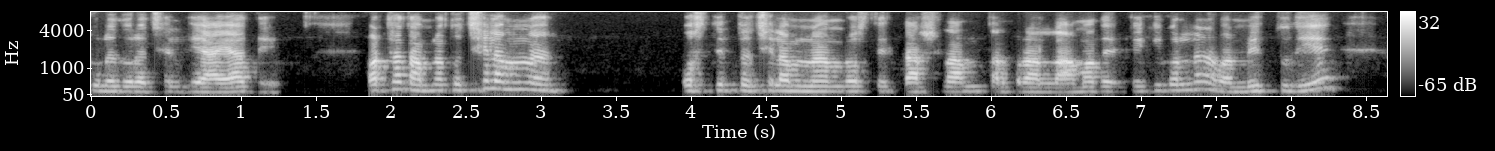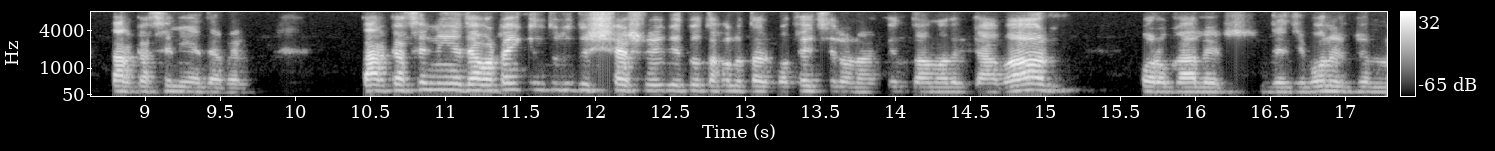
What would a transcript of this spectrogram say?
তুলে ধরেছেন এই আয়াতে। অর্থাৎ আমরা তো ছিলাম না, অস্তিত্ব ছিলাম না, আমরা অস্তিত্ব আসলাম। তারপর আল্লাহ আমাদেরকে কি করলেন? আবার মৃত্যু দিয়ে তার কাছে নিয়ে যাবেন। তার কাছে নিয়ে যাওয়াটাই কিন্তু যদি শেষ হয়ে যেত তাহলে তার কথাই ছিল না। কিন্তু আমাদেরকে আবার পরকালের যে জীবনের জন্য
